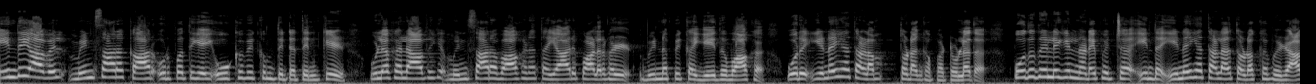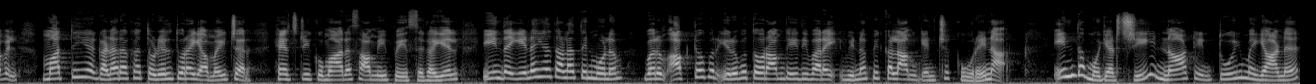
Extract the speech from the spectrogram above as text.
இந்தியாவில் மின்சார கார் உற்பத்தியை ஊக்குவிக்கும் திட்டத்தின் கீழ் உலகளாவிய மின்சார வாகன தயாரிப்பாளர்கள் விண்ணப்பிக்க ஏதுவாக ஒரு இணையதளம் தொடங்கப்பட்டுள்ளது. புதுதில்லியில் நடைபெற்ற இந்த இணையதள தொடக்க விழாவில் மத்திய கனரக தொழில்துறை அமைச்சர் ஹெச் டி குமாரசாமி பேசுகையில் இந்த இணையதளத்தின் மூலம் வரும் அக்டோபர் இருபத்தோராம் தேதி வரை விண்ணப்பிக்கலாம் என்று கூறினார். இந்த முயற்சி நாட்டின் தூய்மையான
